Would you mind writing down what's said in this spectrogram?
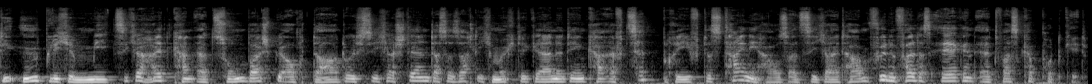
Die übliche Mietsicherheit kann er zum Beispiel auch dadurch sicherstellen, dass er sagt, ich möchte gerne den Kfz-Brief des Tiny House als Sicherheit haben, für den Fall, dass irgendetwas kaputt geht.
